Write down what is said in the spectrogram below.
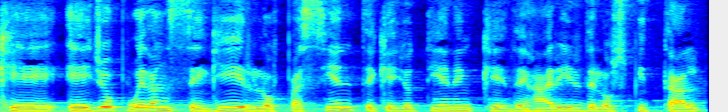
que ellos puedan seguir los pacientes que ellos tienen que dejar ir del hospital,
